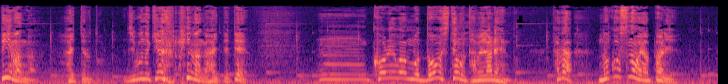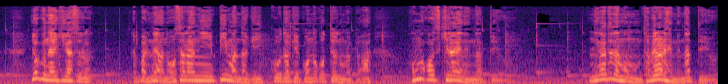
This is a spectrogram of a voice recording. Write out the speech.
ピーマンが入ってると。自分の嫌いなピーマンが入っててうーんこれはもうどうしても食べられへんと。ただ残すのはやっぱり良くない気がする。やっぱりねあのお皿にピーマンだけ1個だけこう残ってるのもやっぱあほんまこいつ嫌いやねんなっていう。苦手なもんも食べられへんねんなっていう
